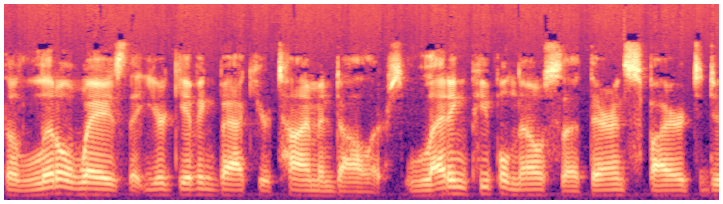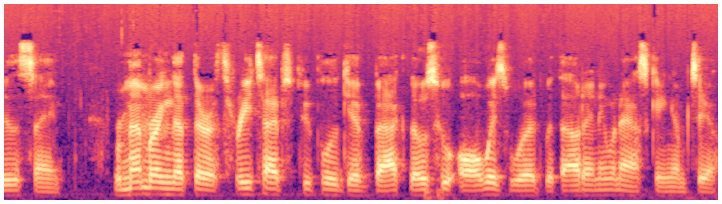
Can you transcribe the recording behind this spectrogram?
the little ways that you're giving back your time and dollars, letting people know so that they're inspired to do the same. Remembering that there are three types of people who give back those who always would without anyone asking them to,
